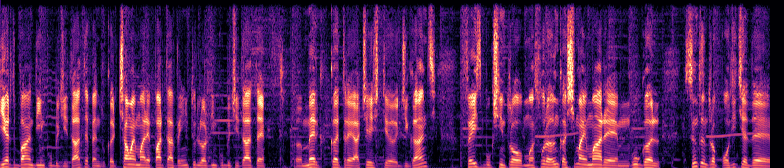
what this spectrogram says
pierd bani din publicitate pentru că cea mai mare parte a veniturilor din publicitate uh, merg către acești uh, giganți. Facebook și într-o măsură încă și mai mare Google sunt într-o poziție de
